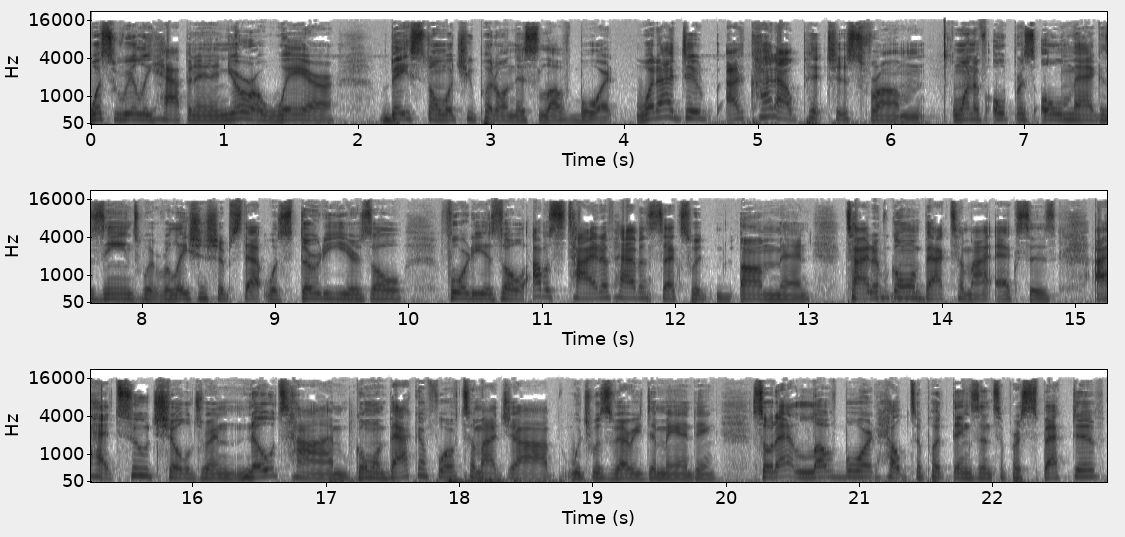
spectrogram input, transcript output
what's really happening, and you're aware based on what you put on this love board. What I did, I cut out pictures from one of Oprah's old magazines with relationships that was 30 years old, 40 years old. I was tired of having sex with um, men, tired of going back to my exes. I had two children, no time, going back and forth to my job, which was very demanding. So that love board helped to put things into perspective,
